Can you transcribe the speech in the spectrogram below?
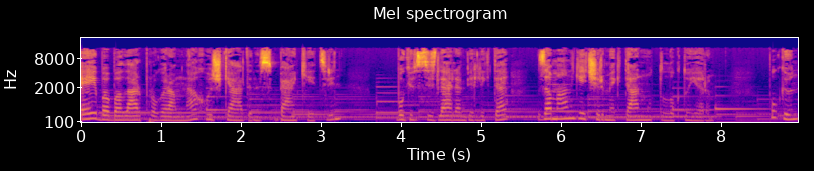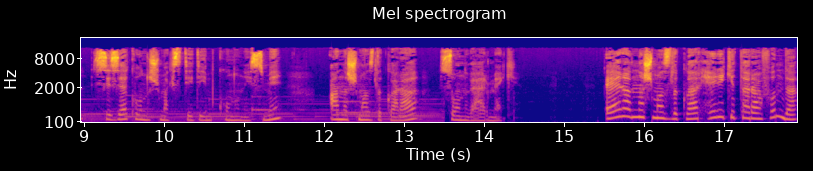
Ey Babalar programına hoş geldiniz. Ben Ketrin. Bugün sizlerle birlikte zaman geçirmekten mutluluk duyarım. Bugün size konuşmak istediğim konunun ismi anlaşmazlıklara son vermek. Eğer anlaşmazlıklar her iki tarafın da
